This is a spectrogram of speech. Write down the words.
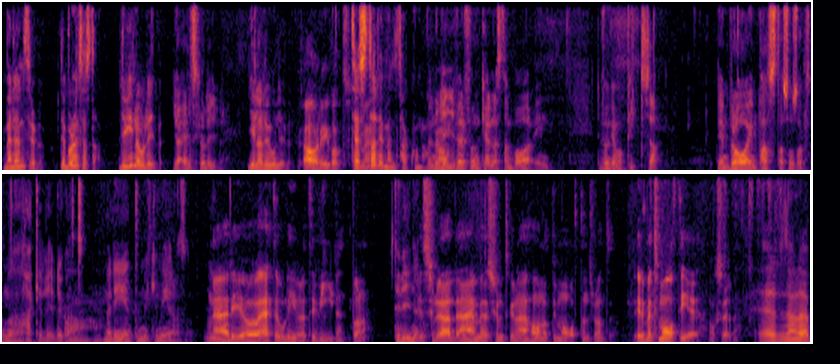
Men den är trevlig. Det borde ni testa. Du gillar oliver. Jag älskar oliver. Gillar du oliver? Ja, det är gott. Testa Men- det med tacon då. Men oliver funkar nästan bara... In, det funkar på pizza. Det är en bra i en pastasås också med hackad oliv. Det är gott. Men det är inte mycket mer alltså. Nej, det är att äta oliver till vinet bara. Till vinet. Jag skulle, aldrig, nej, men jag skulle inte kunna ha något i maten tror jag inte. Är det med tomat i också eller? Eh, Den där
